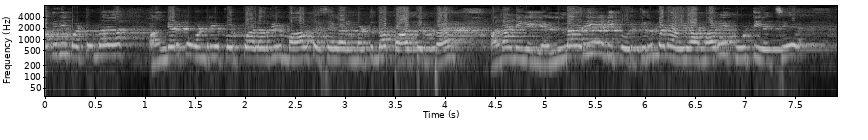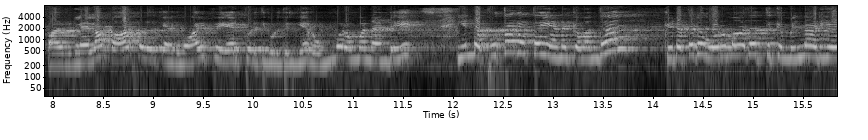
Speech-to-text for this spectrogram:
பகுதி மட்டும்தான். அங்க இருக்க ஒன்றிய பொறுப்பாளர்களையும் மாவட்ட செயலாளர் மட்டும்தான் பார்த்துருப்பேன். ஆனா நீங்க எல்லாரையும் இன்னைக்கு ஒரு திருமண விழா மாதிரி கூட்டி வச்சு அவர்களெல்லாம் பார்ப்பதற்கு எனக்கு வாய்ப்பு ஏற்படுத்தி கொடுத்துருக்கீங்க ரொம்ப ரொம்ப நன்றி. இந்த புத்தகத்தை எனக்கு வந்து கிட்டத்தட்ட ஒரு மாதத்துக்கு முன்னாடியே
